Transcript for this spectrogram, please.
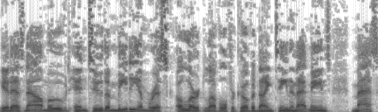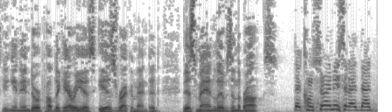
It has now moved into the medium risk alert level for COVID-19, and that means masking in indoor public areas is recommended. This man lives in the Bronx. The concern is that, that,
